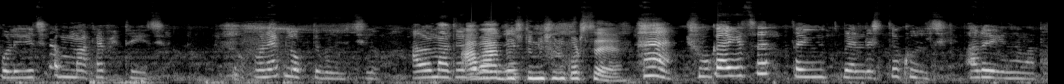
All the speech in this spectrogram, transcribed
পড়ে গেছে আর মাথায় ফেটে গেছে। অনেক লোকতে বলেছিল। আমার মাথায় আবার দুষ্টুমি শুরু করছে? হ্যাঁ শুকায় গেছে তাই ব্যান্ডেজটা খুলছি। ভালো হয়ে গেছে মাথা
